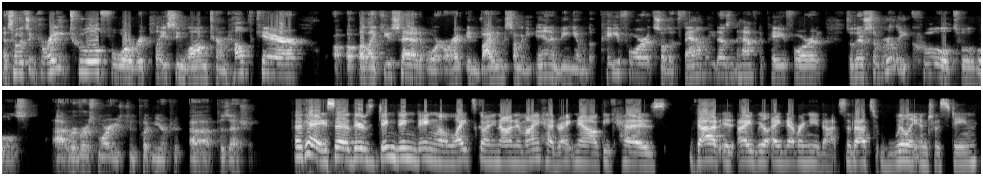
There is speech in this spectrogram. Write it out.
and so it's a great tool for replacing long-term health care, uh, uh, like you said, or, or inviting somebody in and being able to pay for it so the family doesn't have to pay for it. So there's some really cool tools uh, reverse mortgage can put in your uh, possession. Okay, so there's ding, ding, ding, the lights going on in my head right now because that is, I real, I never knew that. So that's really interesting.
